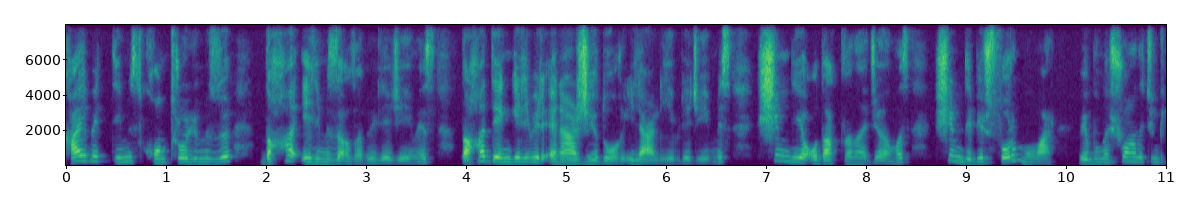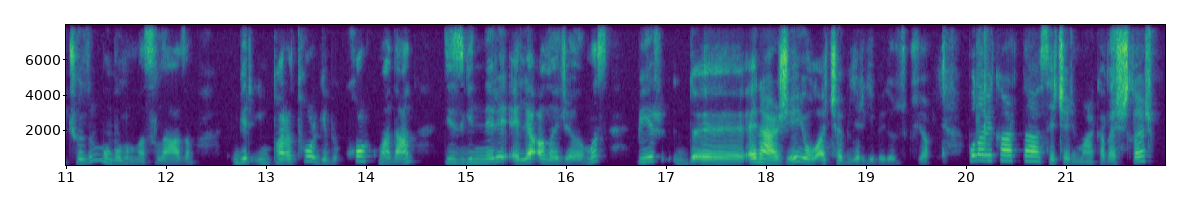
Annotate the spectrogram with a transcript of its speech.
kaybettiğimiz kontrolümüzü daha elimize alabileceğimiz, daha dengeli bir enerjiye doğru ilerleyebileceğimiz, şimdiye odaklanacağımız, şimdi bir sorun mu var ve buna şu an için bir çözüm mü bulunması lazım? Bir imparator gibi korkmadan dizginleri ele alacağımız bir e, enerjiye yol açabilir gibi gözüküyor. Buna bir kart daha seçelim arkadaşlar.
